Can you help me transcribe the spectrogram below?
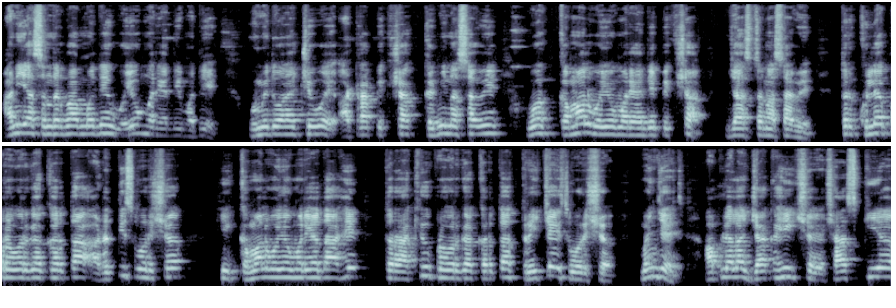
आणि या संदर्भामध्ये वयोमर्यादेमध्ये उमेदवाराचे वय 18 पेक्षा कमी नसावे व कमाल वयोमर्यादेपेक्षा जास्त नसावे. तर खुल्या प्रवर्गाकरता 38 वर्ष ही कमाल वयोमर्यादा आहे. तर राखीव प्रवर्गाकरता 43 वर्ष म्हणजेच आपल्याला ज्या काही शासकीय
